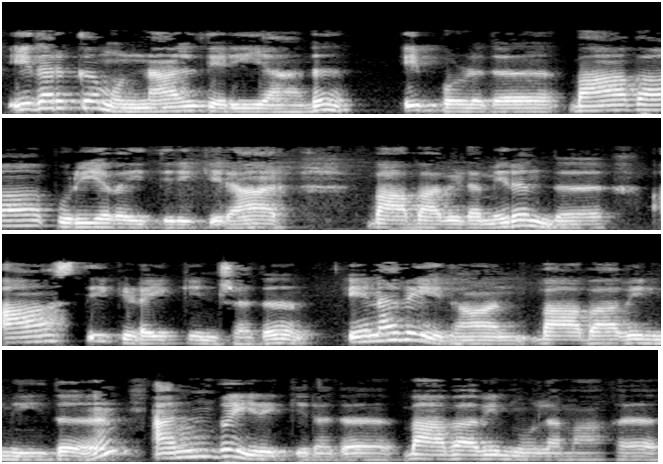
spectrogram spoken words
இதற்கு முன்னால் தெரியாது. இப்பொழுது பாபா புரிய வைத்திருக்கிறார். பாபாவிடமிருந்து ஆஸ்தி கிடைக்கின்றது. எனவேதான் பாபாவின் மீது அன்பு இருக்கிறது. பாபாவின் மூலமாக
